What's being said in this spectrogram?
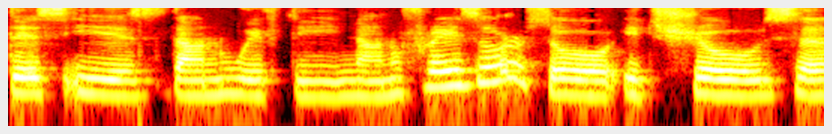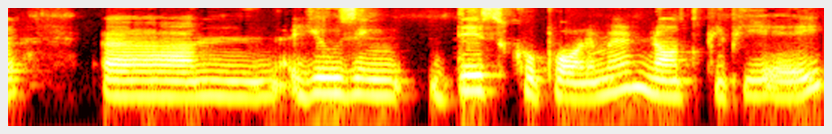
this is done with the NanoFrazor, so it shows uh, um, using this copolymer, not PPA.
